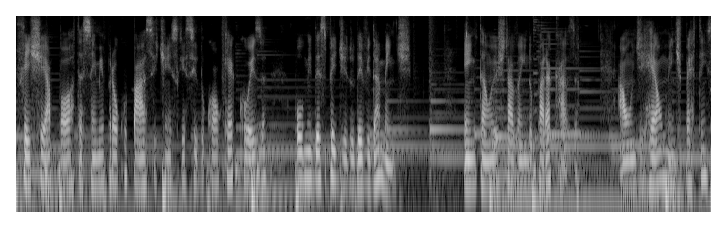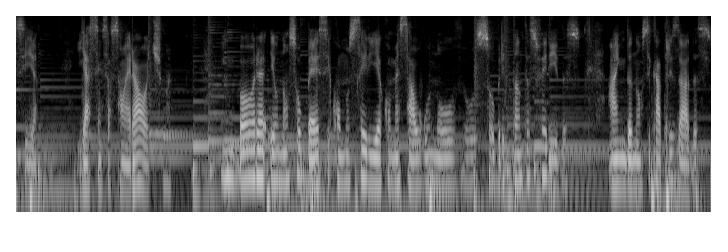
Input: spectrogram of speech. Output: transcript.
Fechei a porta sem me preocupar se tinha esquecido qualquer coisa ou me despedido devidamente. Então eu estava indo para casa, aonde realmente pertencia, e a sensação era ótima. Embora eu não soubesse como seria começar algo novo sobre tantas feridas, ainda não cicatrizadas.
